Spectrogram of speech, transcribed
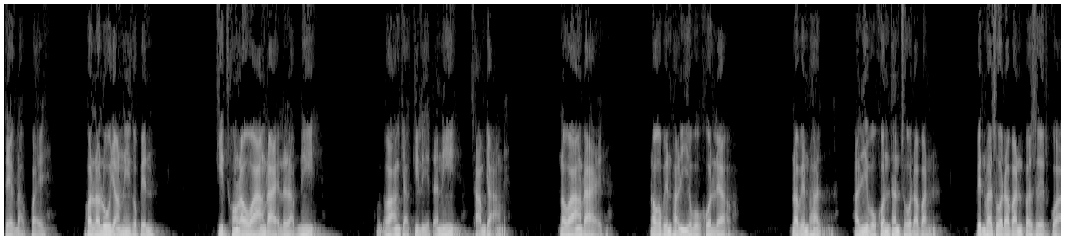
แตกดับไป พอเรารู้อย่างนี้ก็เป็น จิตของเราวางได้ระดับนี้ วางจากกิเลสอันนี้สามอย่างเนี่ยเราวางได้ เราก็เป็นพระริยบุคคลแล้ว เราเป็นพระอริยบุคคลท่านโสดาบัน เป็นพระโสดาบันประเสริฐกว่า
